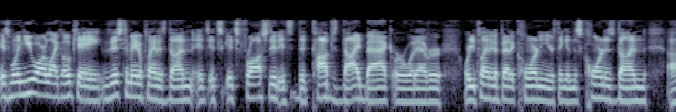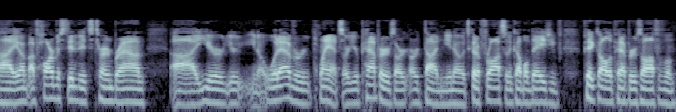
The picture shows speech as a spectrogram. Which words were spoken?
is when you are like, okay, this tomato plant is done, it's it's it's frosted, it's the top's died back or whatever, or you planted a bed of corn and you're thinking this corn is done, uh, I've, I've harvested it, it's turned brown. Uh, your your you know whatever plants or your peppers are are done. You know it's going to frost in a couple of days. You've picked all the peppers off of them.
